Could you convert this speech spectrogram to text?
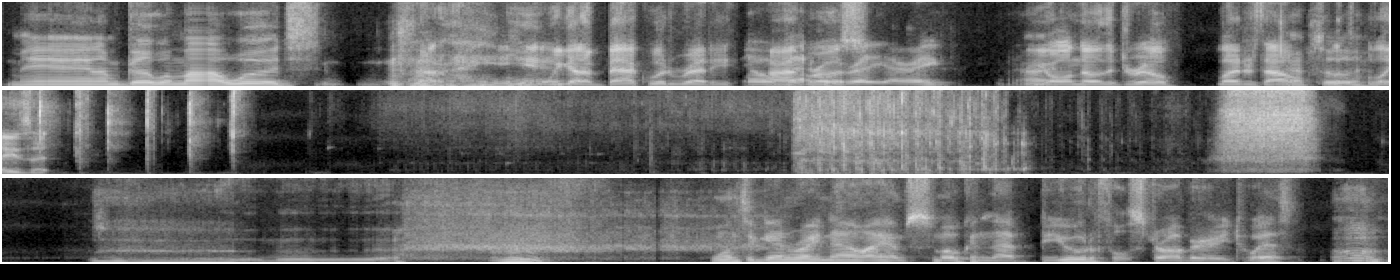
Man, I'm good with my woods. All right. Ooh, we got a backwood ready. Yo, all right, backwood bros. ready, all right? You all know the drill. Lighters out. Absolutely. Let's blaze it. Once again, right now, I am smoking that beautiful strawberry twist. Mm.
